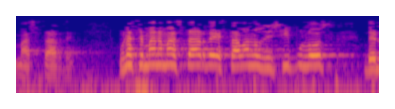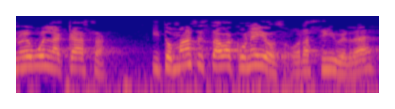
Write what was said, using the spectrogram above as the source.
más tarde. Una semana más tarde estaban los discípulos de nuevo en la casa y Tomás estaba con ellos. Ahora sí, ¿verdad?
